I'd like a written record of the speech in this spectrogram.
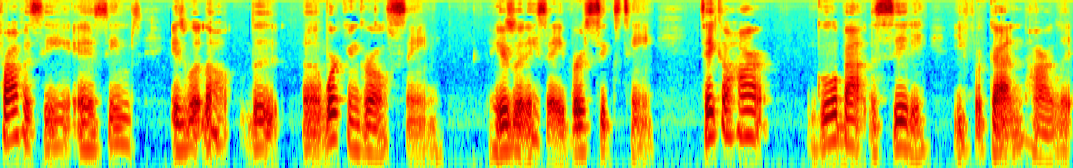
prophecy, it seems, is what the, the uh, working girls sing. Here's what they say, verse 16 Take a harp, go about the city, you forgotten harlot.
